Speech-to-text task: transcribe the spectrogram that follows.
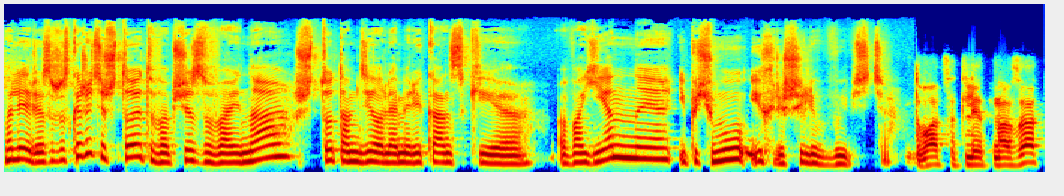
Валерий, расскажите, что это вообще за война, что там делали американские военные и почему их решили вывести? 20 лет назад,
